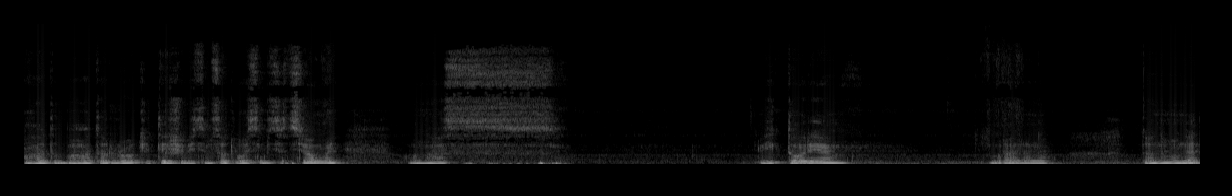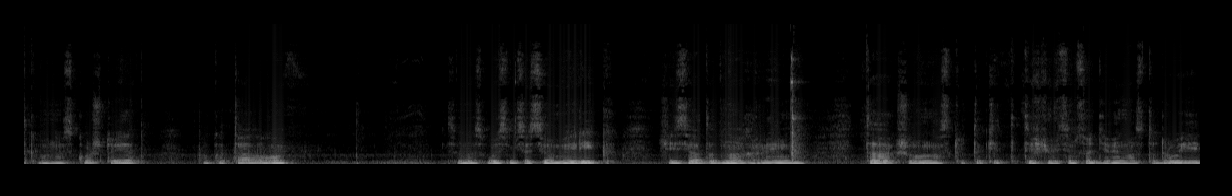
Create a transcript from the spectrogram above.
багато-багато років. 1887 у нас Вікторія зображена. Дана монетка у нас коштує по каталогу. Це у нас 87 рік, 61 гривня. Так, що у нас тут таке? 1892.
